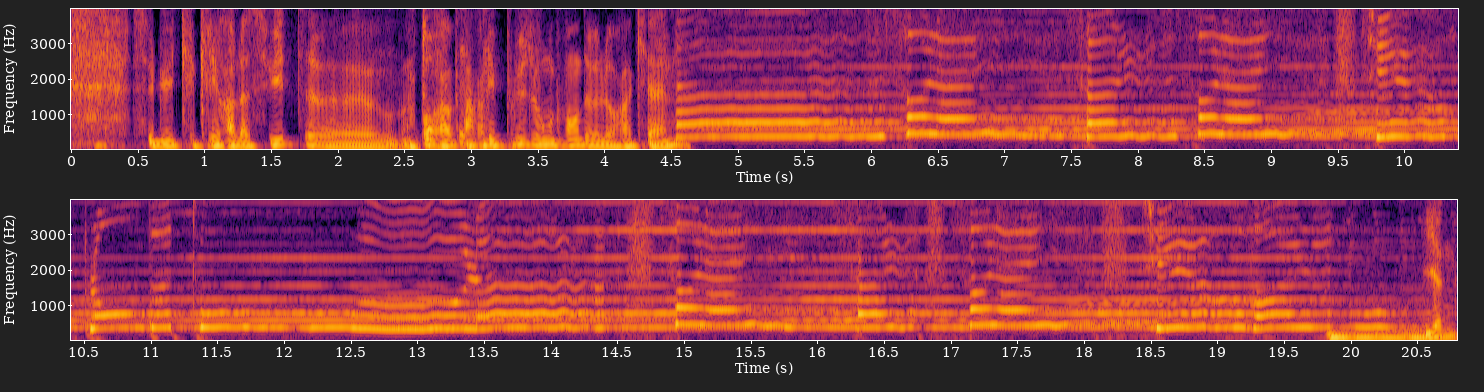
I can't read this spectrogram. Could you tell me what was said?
celui qui écrira la suite euh, pourra que- parler plus longuement de Laura Cahen. Il y a une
